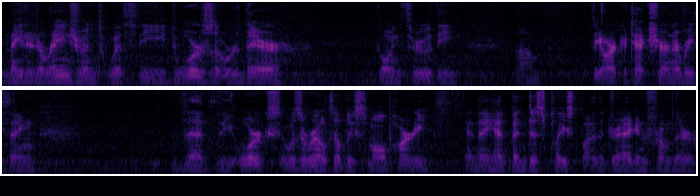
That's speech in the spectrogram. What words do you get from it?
made an arrangement with the dwarves that were there, going through the um, the architecture and everything that the orcs, it was a relatively small party, and they had been displaced by the dragon from their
